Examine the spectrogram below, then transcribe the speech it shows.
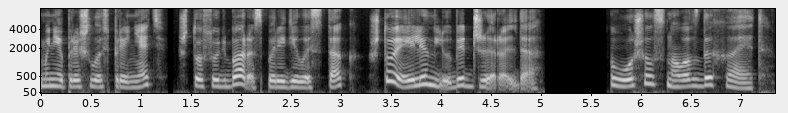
мне пришлось принять, что судьба распорядилась так, что Эйлин любит Джеральда. Уошел снова вздыхает.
